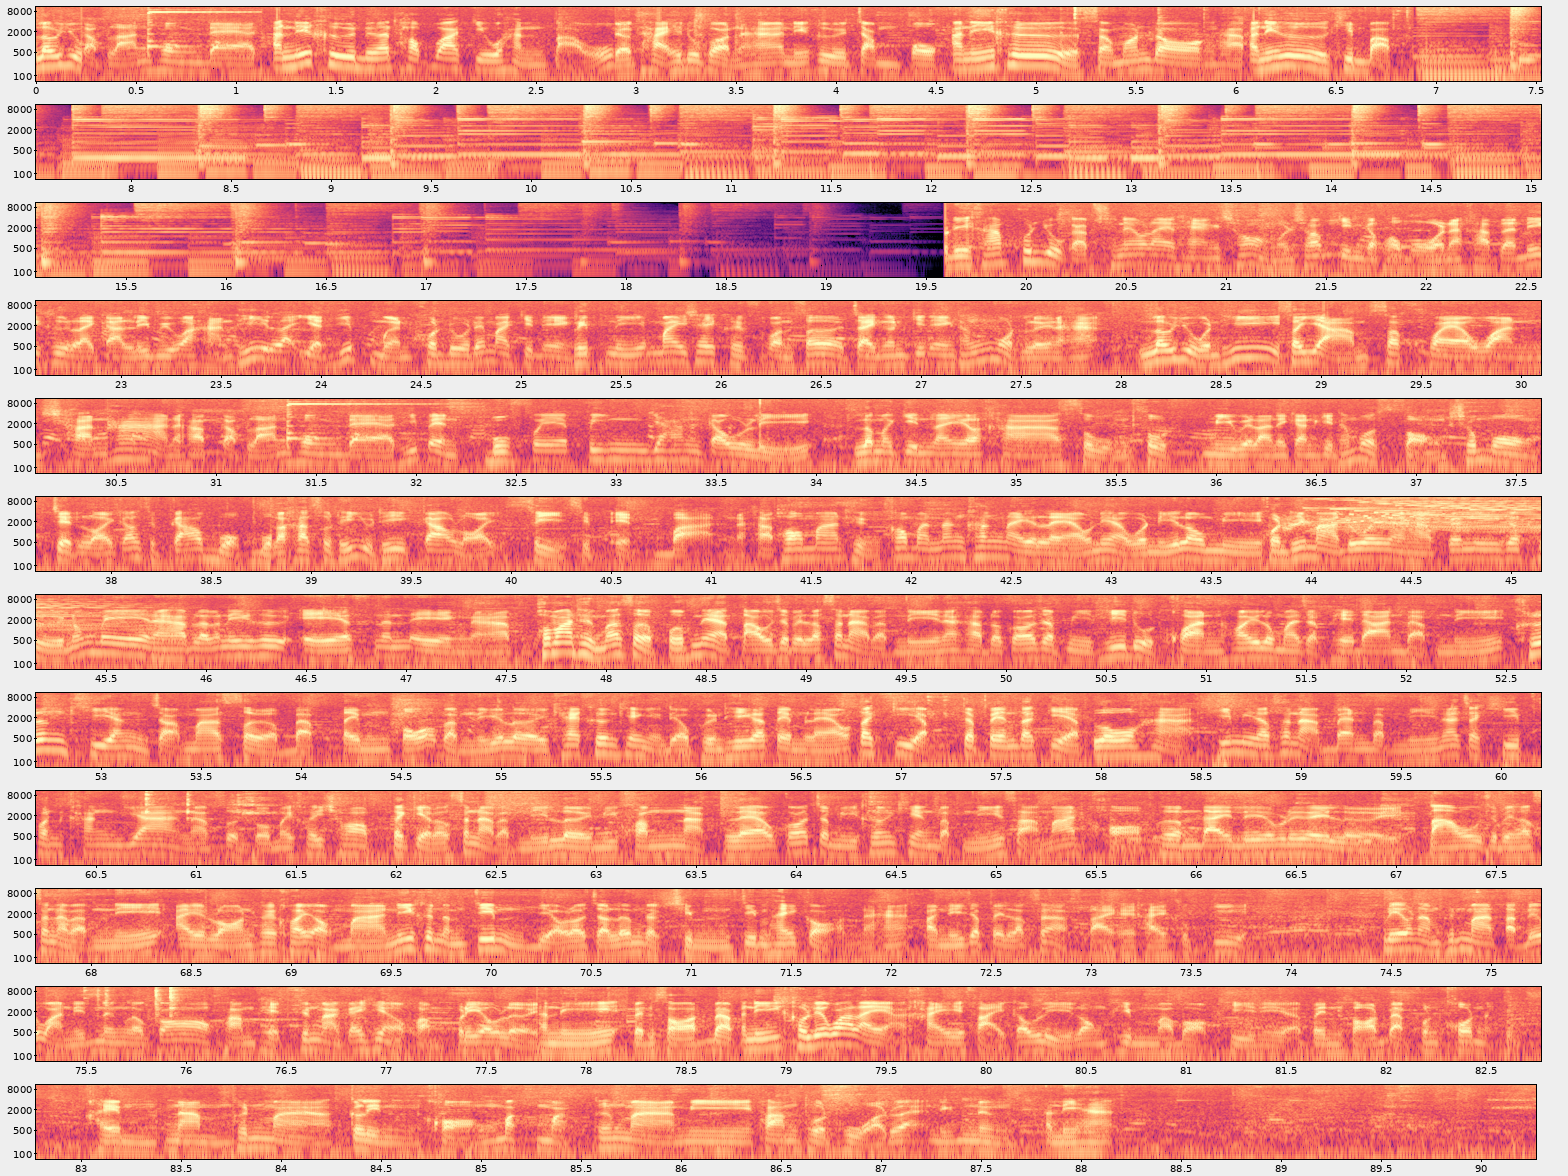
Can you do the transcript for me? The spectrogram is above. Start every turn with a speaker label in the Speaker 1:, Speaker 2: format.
Speaker 1: เราอยู่กับร้านฮงแดอันนี้คือเนื้อ top วากิวหั่นเต๋าเดี๋ยวถ่ายให้ดูก่อนนะฮะอันนี้คือจำปกอันนี้คือแซลมอนดองครับอันนี้คือคิมบับ ดีครับ คุณอยู่กับช anel ไลน์แทงช่องของคนชอบกินกับผมโอนะครับ และนี่คือรายการรีวิวอาหารที่ละเอียดยิบเหมือนคนดูได้มากินเอง คลิปนี้ไม่ใช่คลิปสปอนเซอร์จ่ายเงินกินเองทั้งหมดเลยนะฮะ เราอยู่กันที่สยามสแควร์วันชั้น 5 นะครับ กับร้านฮงแดที่เป็นบุฟเฟ่ปิ้งย่างเกาหลี เรามากินในราคาสูงสุด มีเวลาในการกินทั้งหมด 2 ชั่วโมง 799 บวกบวกราคาสุดที่อยู่ที่ 941 บาทนะครับพอมาถึงเข้ามานั่งข้างในแล้วเนี่ยวันนี้เรามีคนที่มาด้วยนะครับก็นี่ก็คือน้องเมย์นะครับแล้วก็นี่คือเอสนั่นเองนะครับพอมาถึงมาเสิร์ฟปุ๊บเนี่ยเตาจะเป็นลักษณะแบบนี้นะครับแล้วก็จะมีที่ดูดควันห้อยลงมาจากเพดานแบบนี้ เครื่องเคียงจะมาเสิร์ฟแบบเต็มโต๊ะแบบนี้เลยแค่เครื่องเคียงอย่างเดียวพื้นที่ก็เต็มแล้ว ตะเกียบจะเป็นตะเกียบโลหะที่มีลักษณะแบนแบบนี้น่าจะคีบค่อนข้างยากนะส่วนตัวไม่ค่อยชอบตะเกียบลักษณะแบบนี้เลยมีความหนักแล้วก็จะมีเครื่องเคียงแบบนี้สามารถขอเพิ่มได้เรื่อยๆ เลย เตาจะเป็นลักษณะแบบนี้ไอร้อนค่อย ๆ ออกมานี่คือน้ำจิ้มเดี๋ยวเราจะเริ่มจากชิมจิ้มให้ก่อนนะฮะอันนี้จะเป็นลักษณะสไตล์คล้ายๆซุกี้ เปรี้ยวนำขึ้นมาตัดด้วยหวานนิดนึงแล้วก็ความเผ็ดขึ้นมาใกล้เคียงกับความเปรี้ยวเลย อันนี้เป็นซอสแบบอันนี้เขาเรียกว่าอะไรอะใครสายเกาหลีลองพิมพ์มาบอกทีนี่เป็นซอสแบบข้นๆเค็มนำขึ้นมากลิ่นของหมักๆขึ้นมามีความถั่วหัวด้วยนิดนึงอันนี้ฮะ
